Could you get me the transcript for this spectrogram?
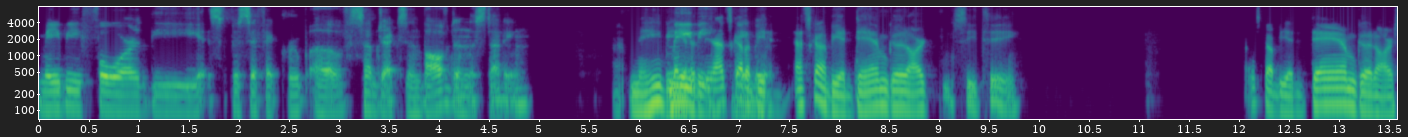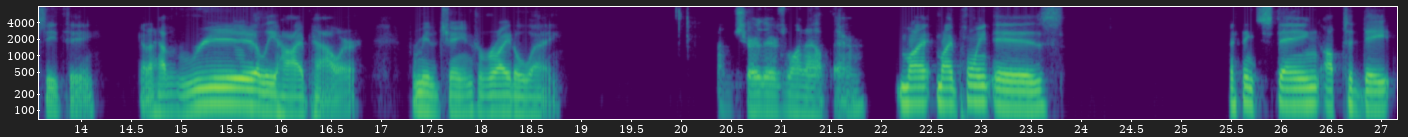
Maybe for the specific group of subjects involved in the study. Maybe. I Maybe, mean, that's got to be that's got to be a damn good RCT. That's got to be a damn good RCT. Got to have really high power for me to change right away. I'm sure there's one out there. My my point is I think staying up to date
